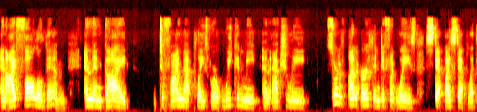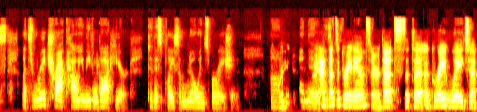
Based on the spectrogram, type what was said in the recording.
And i follow them and then guide to find that place where we can meet and actually sort of unearth in different ways step by step let's let's retrack how you even got here to this place of no inspiration um, right and then right. that's a great answer that's that's a, a great way to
